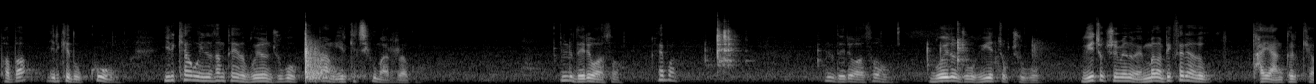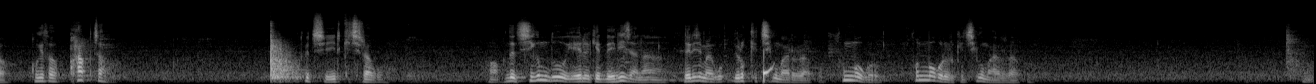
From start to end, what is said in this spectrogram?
봐봐 이렇게 놓고 이렇게 하고 있는 상태에서 무회전 주고 빵 이렇게 치고 말으라고. 일로 내려와서 해봐. 일로 내려와서 무회전 주고 위에 쪽 주고 위에 쪽 주면 웬만한 삑사리 나도 다이 안 긁혀. 거기서 팍 쳐. 그렇지 이렇게 치라고. 어, 근데 지금도 얘를 이렇게 내리잖아. 내리지 말고 이렇게 치고 말으라고. 손목으로. 손목으로 이렇게 치고 말으라고. 음.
